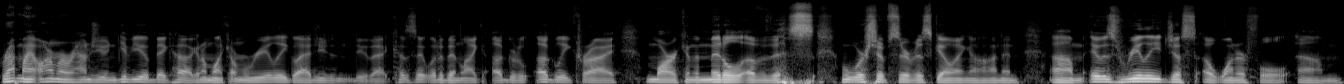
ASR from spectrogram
wrap my arm around you and give you a big hug." And I'm like, "I'm really glad you didn't do that because it would have been like ugly, ugly cry mark in the middle of this worship service going on. And um, it was really just a wonderful um,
